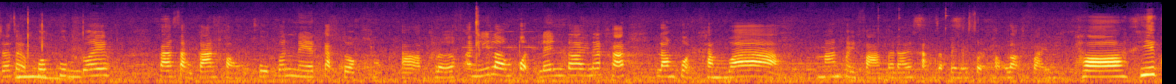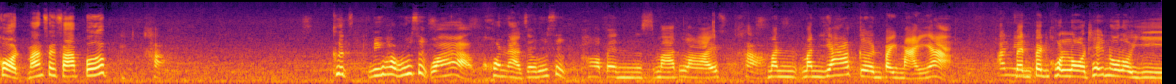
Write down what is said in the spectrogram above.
จะจะควบคุมด้วยการสั่งการของ Google Net กับตัว เคลิฟอันนี้ลองกดเล่นได้นะคะ ลองกดคำว่าม่านไฟฟ้าก็ได้ค่ะ จะเป็นในส่วนของหลอดไฟพอพี่กดม่านไฟฟ้าปุ๊บ ค่ะ คือมีความรู้สึกว่าคนอาจจะรู้สึกพอเป็น Smart Life ค่ะ มันมันยากเกินไปไหมอะ อันนี้เป็นเป็นคนโลเทคโนโลยี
